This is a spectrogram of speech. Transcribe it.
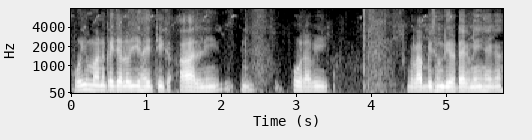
ਕੋਈ ਮੰਨ ਕੇ ਚਲੋ ਜੀ, ਹਜੇ ਤੱਕ ਹਾਲ ਨਹੀਂ। ਹੋਰਾ ਵੀ ਗੁਲਾਬੀ ਸੁੰਡੀ ਦਾ ਅਟੈਕ ਨਹੀਂ ਹੈਗਾ।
